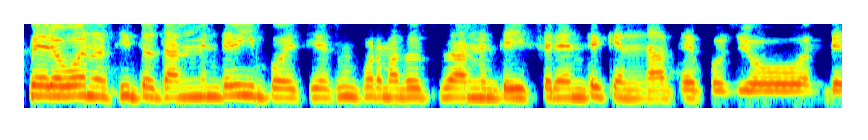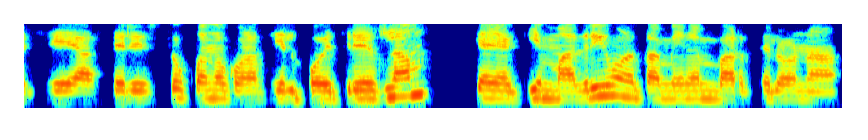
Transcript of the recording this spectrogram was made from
Pero bueno, sí, totalmente. Mi poesía es un formato totalmente diferente que nace, pues yo empecé a hacer esto cuando conocí el Poetry Slam, que hay aquí en Madrid, bueno, también en Barcelona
